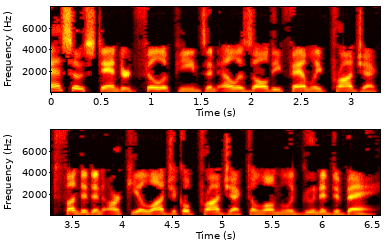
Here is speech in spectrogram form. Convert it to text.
Esso Standard Philippines and Elizalde Family Project funded an archaeological project along Laguna de Bay.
